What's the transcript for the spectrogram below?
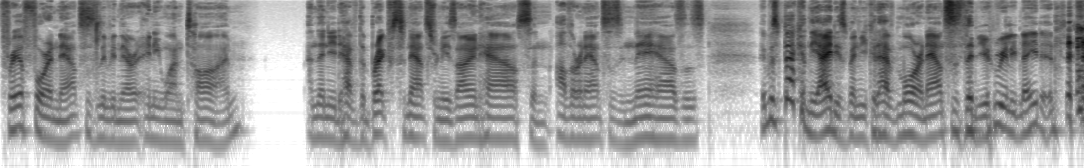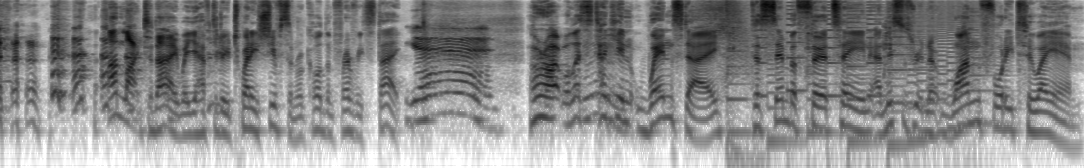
three or four announcers living there at any one time. And then you'd have the breakfast announcer in his own house and other announcers in their houses. It was back in the 80s when you could have more announcers than you really needed. Unlike today, where you have to do 20 shifts and record them for every state. Yeah. All right, well, let's take hmm. in Wednesday, December 13, and this was written at 1.42 a.m.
